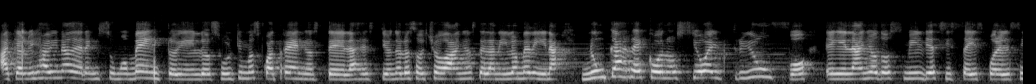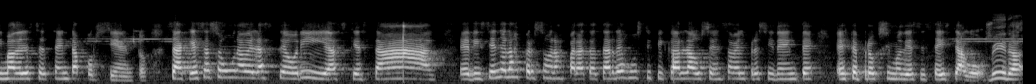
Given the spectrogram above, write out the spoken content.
a que Luis Abinader en su momento y en los últimos cuatro años de la gestión de los ocho años de Danilo Medina nunca reconoció el triunfo en el año 2016 por encima del 60%. O sea que esas son una de las teorías que están eh, diciendo las personas para tratar de justificar la ausencia del presidente este próximo 16 de agosto. Mira,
